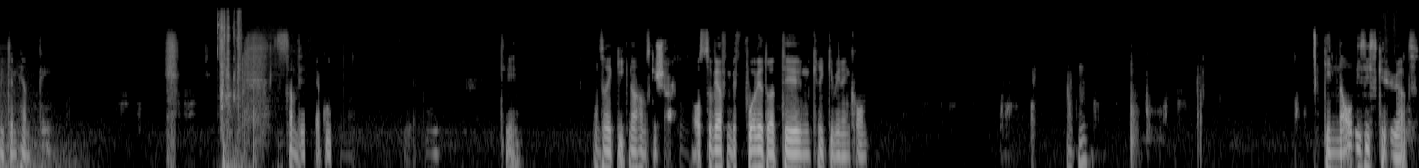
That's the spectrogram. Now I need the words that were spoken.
Mit dem Herrn P. Das haben wir. Sehr gut. Die, unsere Gegner haben es geschafft, uns auszuwerfen, bevor wir dort den Krieg gewinnen konnten. Mhm. Genau wie sich's gehört.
